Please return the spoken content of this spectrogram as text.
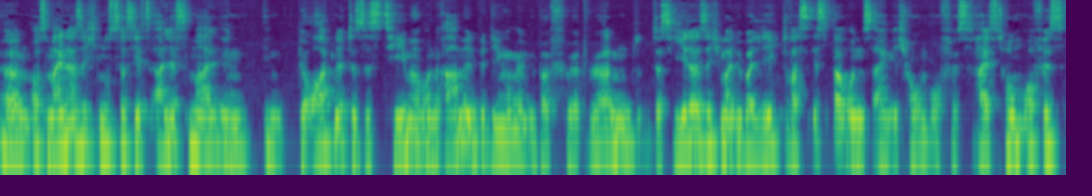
Ähm, aus meiner Sicht muss das jetzt alles mal in, in geordnete Systeme und Rahmenbedingungen überführt werden, dass jeder sich mal überlegt, was ist bei uns eigentlich Homeoffice? Heißt Homeoffice,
